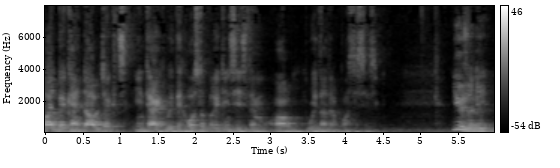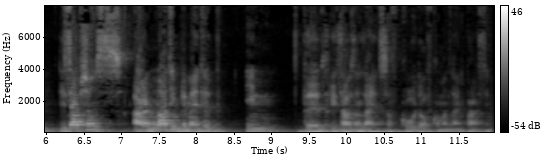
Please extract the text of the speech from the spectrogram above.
while backend objects interact with the host operating system or with other processes. Usually, these options are not implemented in the 3000 lines of code of command line parsing.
